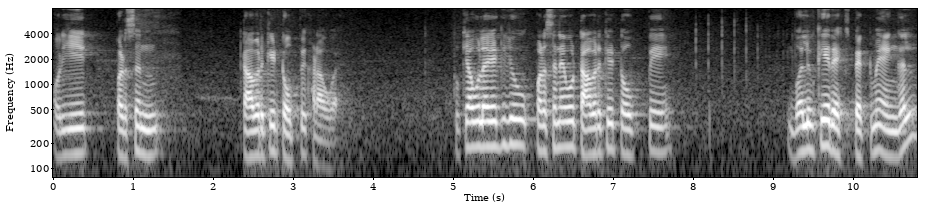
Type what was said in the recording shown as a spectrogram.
और ये एक पर्सन टावर के टॉप पे खड़ा हुआ है। तो क्या बोला गया कि जो पर्सन है वो टावर के टॉप पे बल्ब के रेस्पेक्ट में एंगल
